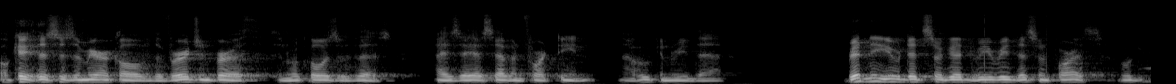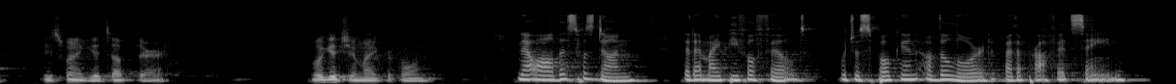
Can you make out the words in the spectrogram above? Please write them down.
Okay, this is a miracle of the virgin birth, and we'll close with this Isaiah 7:14. Now, who can read that? Brittany, you did so good. Will you read this one for us? We'll, at least when it gets up there. We'll get you a microphone. Now all this was done that it might be fulfilled, which was spoken of the Lord by the prophet, saying,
